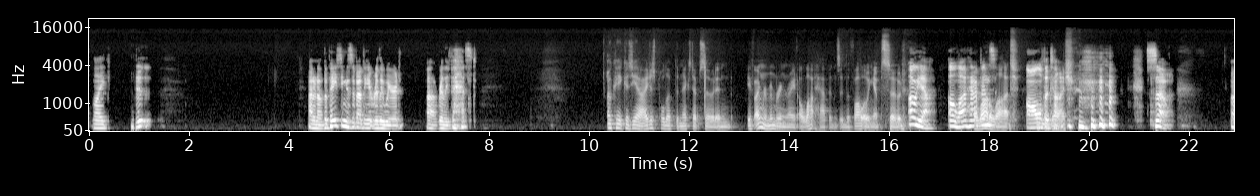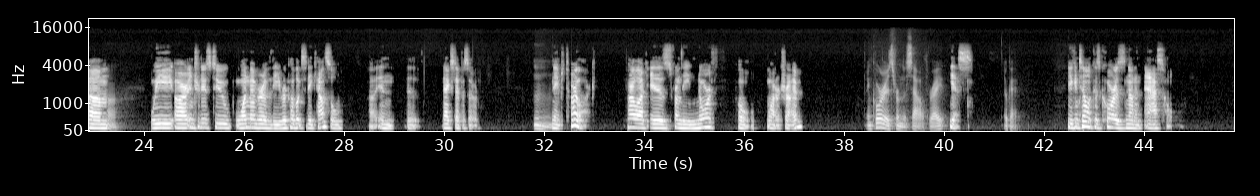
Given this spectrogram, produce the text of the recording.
like, the, I don't know. The pacing is about to get really weird, uh, really fast. Okay, because yeah, I just pulled up the next episode, and if I'm remembering right, a lot happens in the following episode. Oh yeah, a lot happens. A lot, a lot. all Oh the time. so, um, Huh. we are introduced to one member of the Republic City Council uh, in the next episode, Mhm. named Tarrlok. Tarrlok is from the North Pole Water Tribe. And Korra is from the south, right? Yes, Okay. you can tell because Korra is not an asshole.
